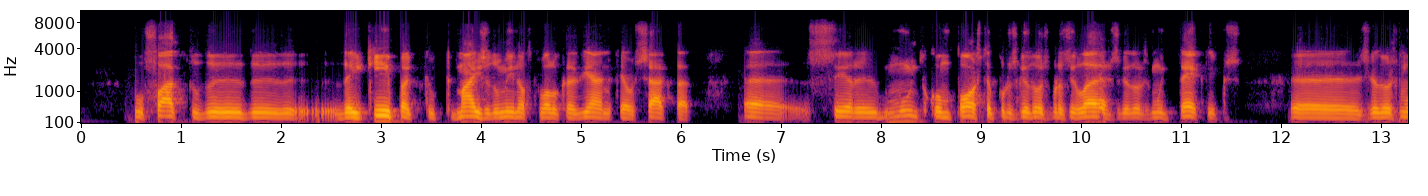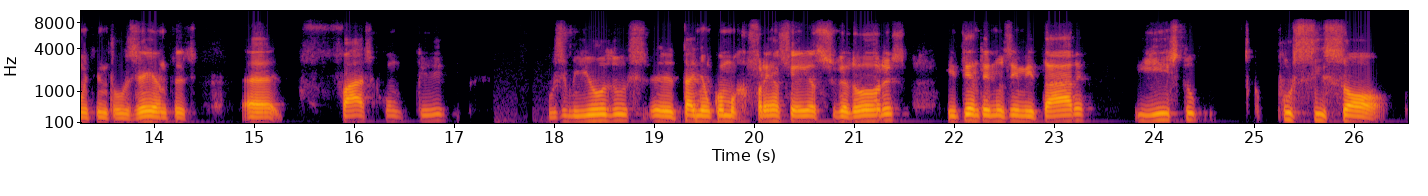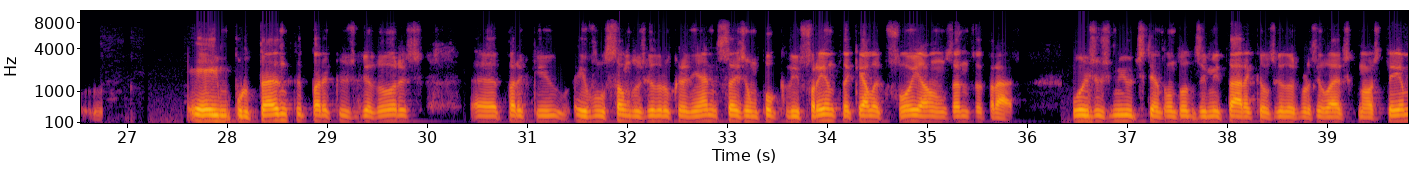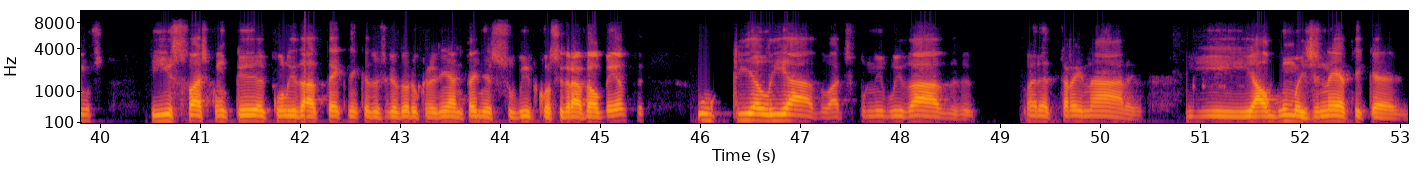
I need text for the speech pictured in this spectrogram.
o facto de, de da equipa que, que, mais domina o futebol ucraniano, que é o Shakhtar, uh, ser muito composta por jogadores brasileiros, jogadores muito técnicos, uh, jogadores muito inteligentes, uh, faz com que os miúdos tenham como referência esses jogadores e tentem nos imitar, e isto por si só é importante para que os jogadores para que a evolução do jogador ucraniano seja um pouco diferente daquela que foi há uns anos atrás. Hoje os miúdos tentam todos imitar aqueles jogadores brasileiros que nós temos e isso faz com que a qualidade técnica do jogador ucraniano tenha subido consideravelmente, o que aliado à disponibilidade para treinar e alguma genética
